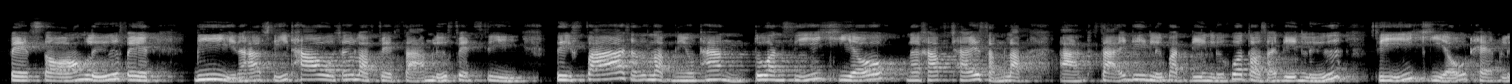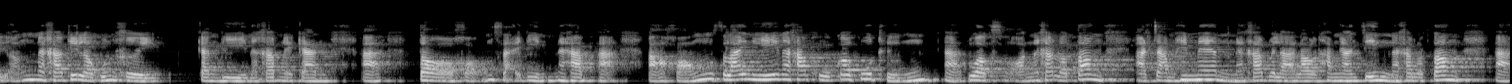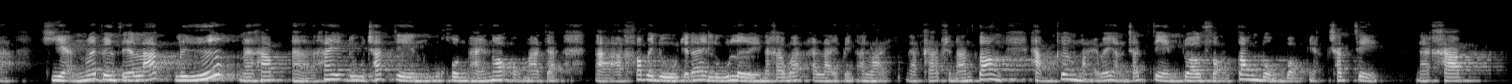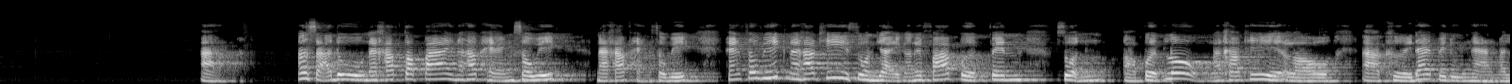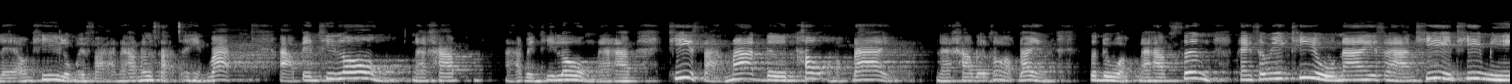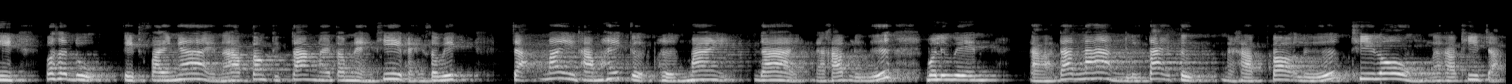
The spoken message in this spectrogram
เฟสสองหรือเฟส B นะครับสีเทาใช้สำหรับเฟสสามหรือเฟสสี่สีฟ้าใช้สำหรับนิวตันตัวนสีเขียวนะครับใช้สำหรับาสายดินหรือบัตรดิน หรือขั้วต่อสายดินหรือสีเขียวแถบเหลืองนะครับที่เราคุ้นเคยกันดีนะครับในการ ต่อของสายดินนะครับอ่าอของสไลด์นี้นะครับครูก็พูดถึงตัวอักษรนะครับ เราต้องอาจำให้แม่นนะครับ เวลาเราทำงานจริงนะครับ เราต้องอเขียนไว้เป็นสัญลักษณ์หรือนะครับให้ดูชัดเจนบุคคลภายนอกออกมาจะเข้าไปดูจะได้รู้เลยนะครับ ว่าอะไรเป็นอะไรนะครับฉะนั้นต้องทำเครื่องหมายไว้อย่างชัดเจน ตัวอักษรต้องบ่งบอกอย่างชัดเจนนะครับอ่า นักศึกษาดูนะครับ ต่อไปนะครับแผงสวิตช์นะครับแผงสวิตช์แผงสวิตช์นะครับที่ส่วนใหญ่การไฟฟ้าเปิดเป็นส่วนเปิดโล่งนะครับที่เราเคยได้ไปดูงานมาแล้วที่โรงไฟฟ้านะครับ นักศึกษาจะเห็นว่าเป็นที่โล่งนะครับเป็นที่โล่งนะครับ ที่สามารถเดินเข้าออกได้ นะครับเดินเข้าออกได้อย่างสะดวกนะครับ ซึ่งแผงสวิตช์ที่อยู่ในสถานที่ที่มีวัสดุติดไฟง่ายนะครับ ต้องติดตั้งในตำแหน่งที่แผงสวิตช์จะไม่ทำให้เกิดเพลิงไหม้ได้นะครับ หรือบริเวณด้านล่างหรือใต้ตึกนะครับ ก็หรือที่โล่งนะครับที่จะ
